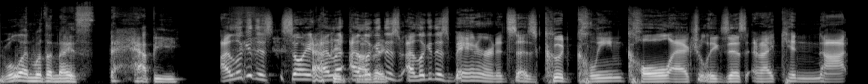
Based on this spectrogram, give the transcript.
we'll end with a nice, happy. I look at this. So I, I, I look at this. I look at this banner and it says, "Could clean coal actually exist?" And I cannot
